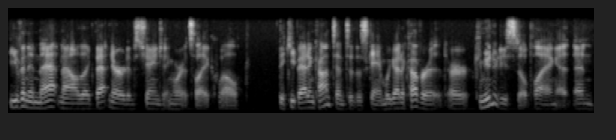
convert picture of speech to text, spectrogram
even in that now, like that narrative's changing, where it's like, well, they keep adding content to this game. We got to cover it. Our community's still playing it, and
